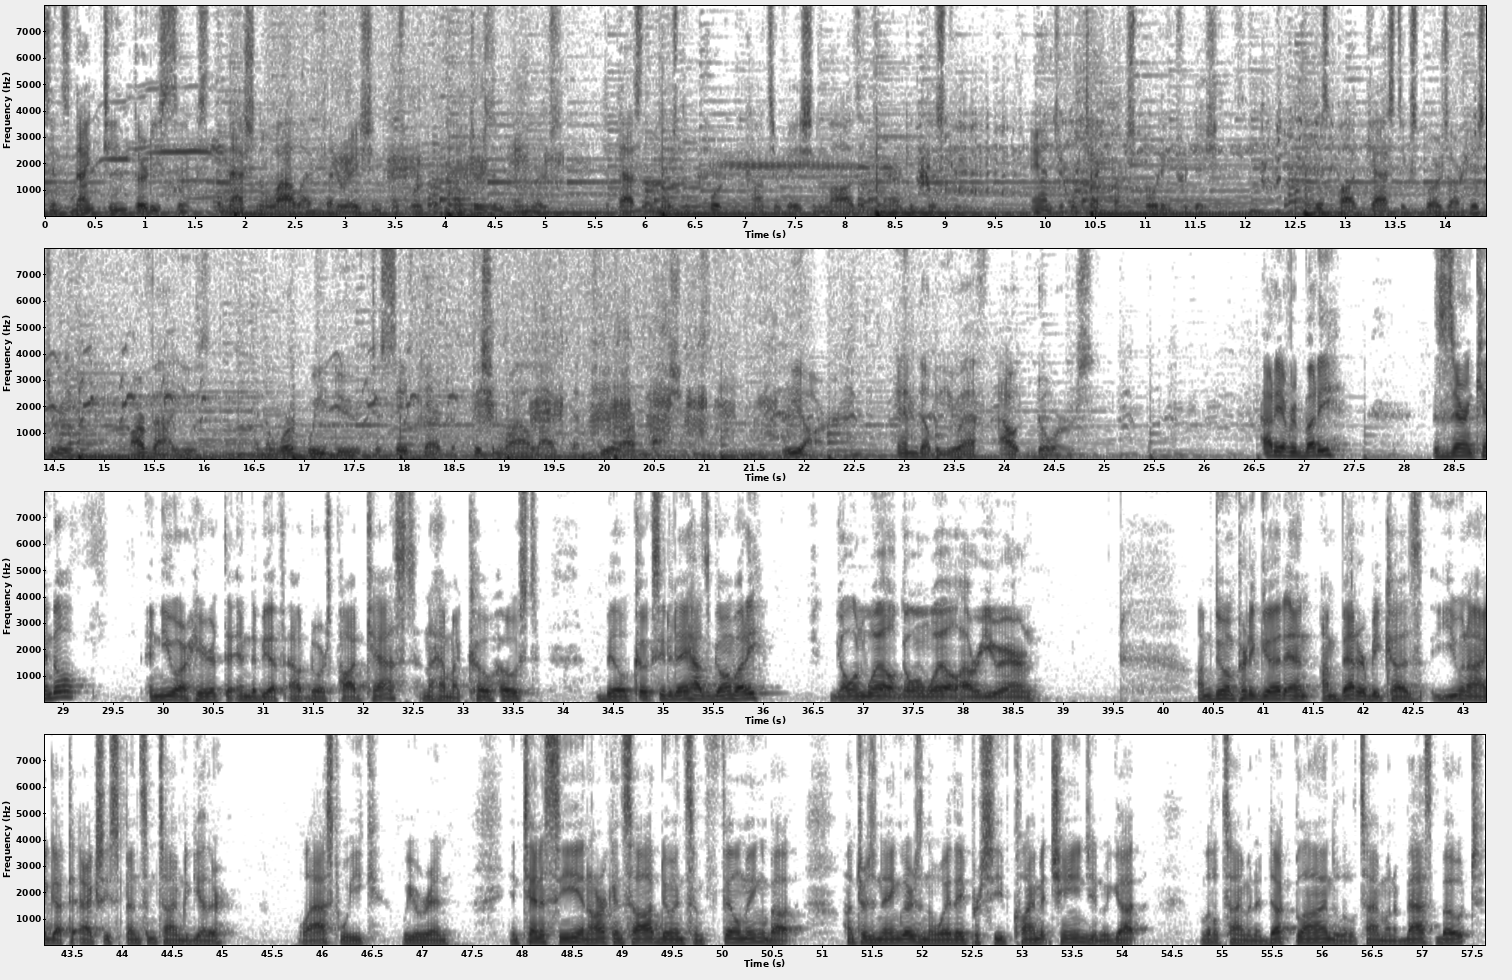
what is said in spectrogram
Since 1936, the National Wildlife Federation has worked with hunters and anglers to pass the most important conservation laws in American history and to protect our sporting traditions. This podcast explores our history, our values, and the work we do to safeguard the fish and wildlife that fuel our passions. We are NWF Outdoors. Howdy, everybody. This is Aaron Kindle, and you are here at the NWF Outdoors podcast. And I have my co host, Bill Cooksey, today. How's it going, buddy? Going well, going well. How are you, Aaron? I'm doing pretty good, and I'm better because you and I got to actually spend some time together last week. We were in in Tennessee and Arkansas doing some filming about hunters and anglers and the way they perceive climate change. And we got a little time in a duck blind, a little time on a bass boat.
